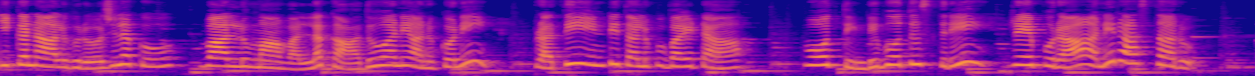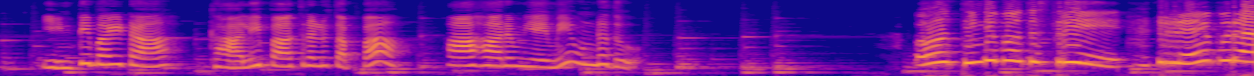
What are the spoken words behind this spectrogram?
ఇక నాలుగు రోజులకు వాళ్ళు మా వల్ల కాదు అని అనుకొని ప్రతి ఇంటి తలుపు బయట ఓ తిండిబోతు స్త్రీ రేపురా అని రాస్తారు. ఇంటి బయట ఖాళీ పాత్రలు తప్ప ఆహారం ఏమీ ఉండదు. ఓ తిండిపోతు స్త్రీ. రేపురా.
